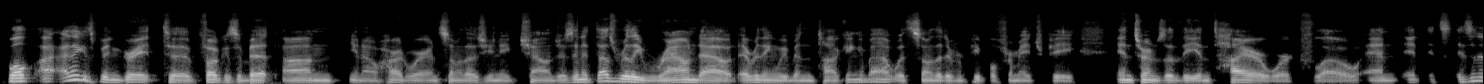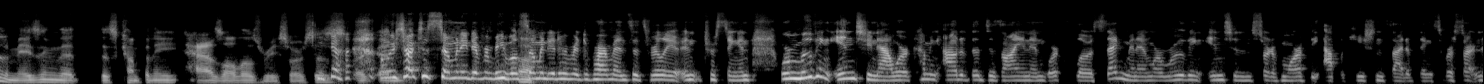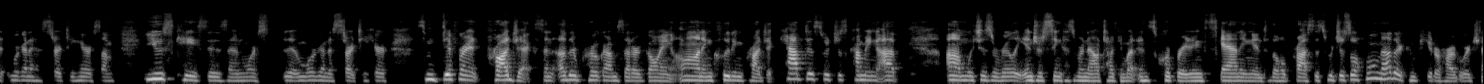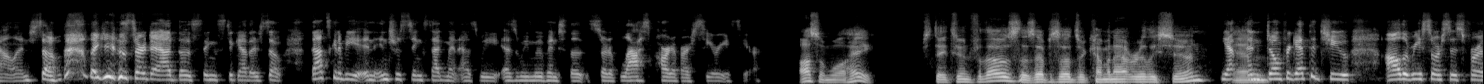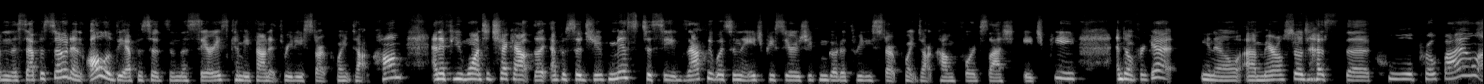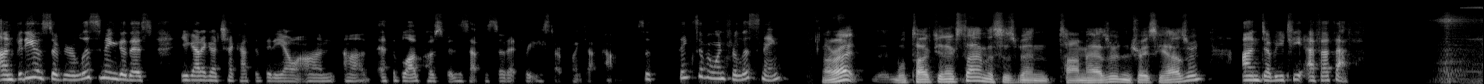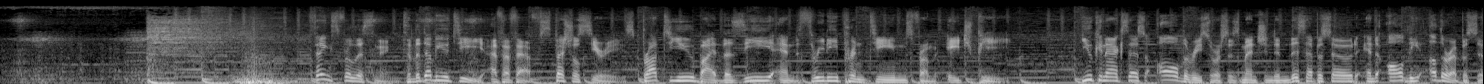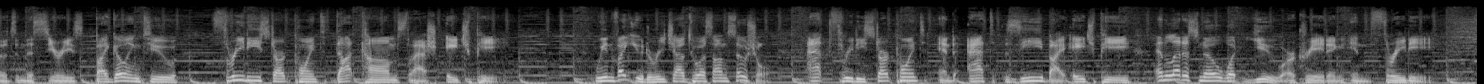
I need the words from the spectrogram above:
well, I think it's been great to focus a bit on you know hardware and some of those unique challenges, and it does really round out everything we've been talking about with some of the different people from HP in terms of the entire workflow. And it, it's isn't it amazing that this company has all those resources. Yeah. And, we talked to so many different people, uh, so many different departments. It's really interesting. And we're moving into now, we're coming out of the design and workflow segment and we're moving into sort of more of the application side of things. So we're starting, we're going to start to hear some use cases and we're, and we're going to start to hear some different projects and other programs that are going on, including Project Cactus, which is coming up, um, which is really interesting because we're now talking about incorporating scanning into the whole process, which is a whole nother computer hardware challenge. So like you start to add those things together. So that's going to be an interesting segment as we as we move into the sort of last part of our series here. Awesome. Well, hey, stay tuned for those. Those episodes are coming out really soon. Yep. And, and, don't forget that you all the resources from this episode and all of the episodes in this series can be found at 3dstartpoint.com. And if you want to check out the episodes you've missed to see exactly what's in the HP series, you can go to 3dstartpoint.com forward slash HP. And don't forget, you know, uh, Merrill showed us the cool profile on video. So if you're listening to this, you got to go check out the video on uh, at the blog post for this episode at 3dstartpoint.com. So thanks everyone for listening. All right. We'll talk to you next time. This has been Tom Hazzard and Tracy Hazzard on WTFFF. Thanks for listening to the WTFFF special series brought to you by the Z and 3D print teams from HP. You can access all the resources mentioned in this episode and all the other episodes in this series by going to 3dstartpoint.com slash HP. We invite you to reach out to us on social at 3D Startpoint and at Z by HP and let us know what you are creating in 3D.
